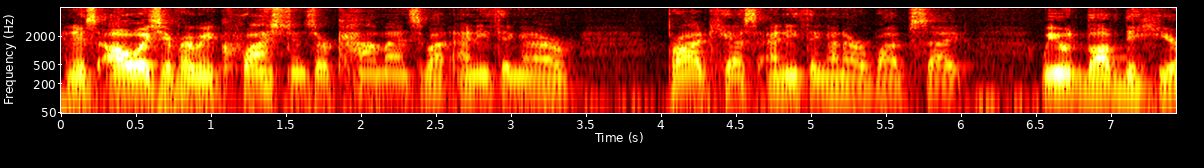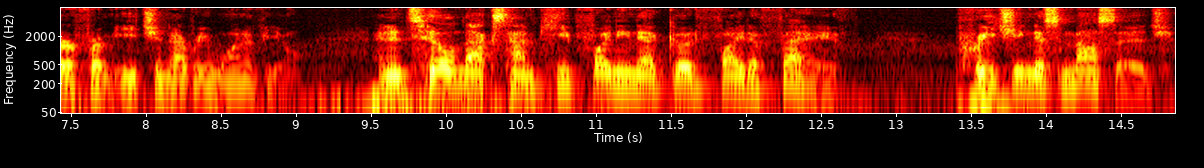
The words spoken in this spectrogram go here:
And as always, if you have any questions or comments about anything in our broadcast, anything on our website, we would love to hear from each and every one of you. And until next time, keep fighting that good fight of faith, preaching this message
